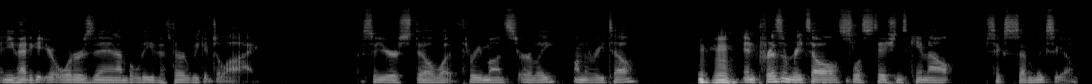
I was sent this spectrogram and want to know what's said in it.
and you had to get your orders in, I believe, the third week of July. So you're still what three months early on the retail. Mm-hmm. And Prism retail solicitations came out six or seven weeks ago,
